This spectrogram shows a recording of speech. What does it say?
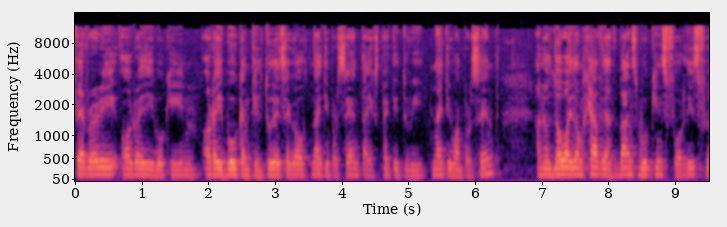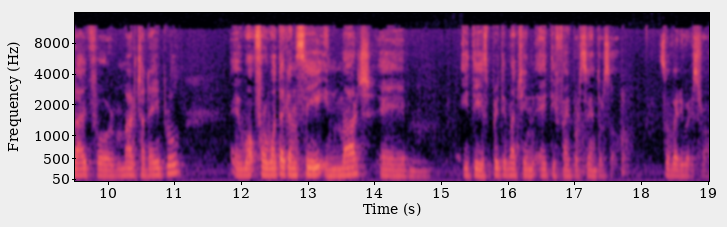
February already booking, already booked until two days ago, 90%. I expect it to be 91%. And although I don't have the advanced bookings for this flight for March and April, uh, wha- for what I can see in March, um, it is pretty much in 85% or so. So very, very strong.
